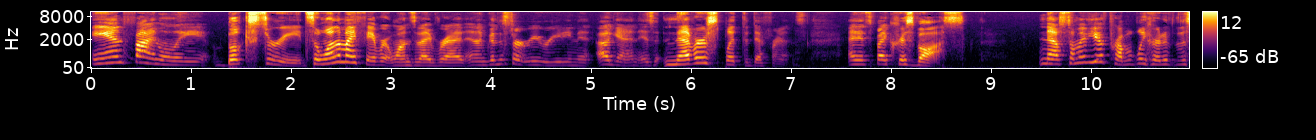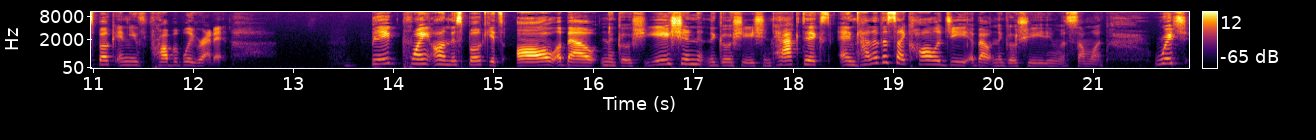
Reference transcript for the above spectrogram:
And finally, books to read. So, one of my favorite ones that I've read, and I'm going to start rereading it again, is Never Split the Difference. And it's by Chris Voss. Now, some of you have probably heard of this book and you've probably read it big point on this book. It's all about negotiation, negotiation tactics, and kind of the psychology about negotiating with someone, which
